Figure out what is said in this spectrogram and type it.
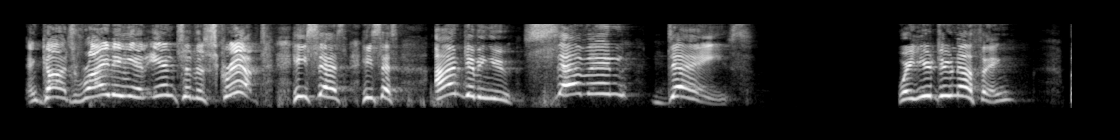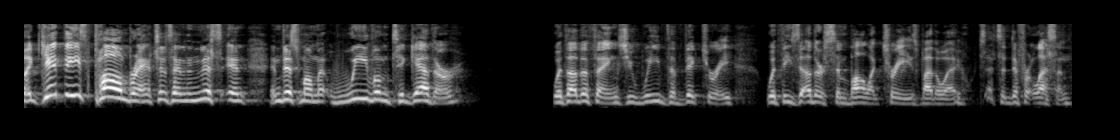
And God's writing it into the script. He says, He says, I'm giving you seven days where you do nothing but get these palm branches, and in this, in, in this moment, weave them together with other things. You weave the victory with these other symbolic trees, by the way, that's a different lesson.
